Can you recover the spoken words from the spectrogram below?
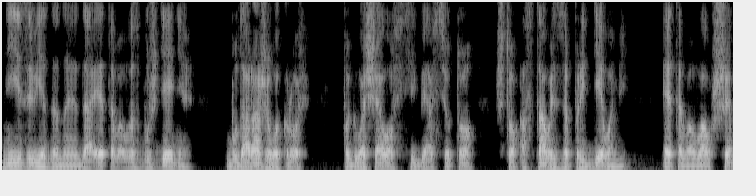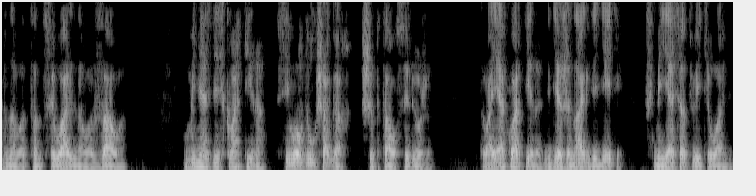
неизведанное до этого возбуждение, будоражило кровь, поглощало в себя все то, что осталось за пределами этого волшебного танцевального зала. «У меня здесь квартира, всего в двух шагах», — шептал Сережа. «Твоя квартира? Где жена, где дети?» Смеясь, ответил Аня.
